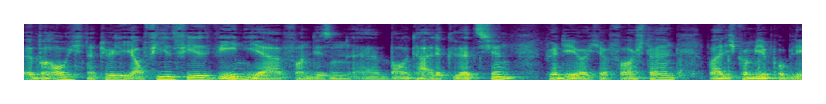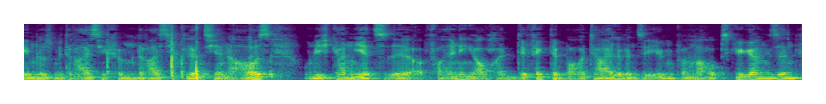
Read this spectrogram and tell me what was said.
äh, brauche ich natürlich auch viel, viel weniger von diesen äh, Bauteile Klötzchen, könnt ihr euch ja vorstellen, weil ich komme hier problemlos mit 30, 35 Klötzchen aus und ich kann jetzt äh, vor allen Dingen auch defekte Bauteile, wenn sie irgendwann mal hops gegangen sind,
